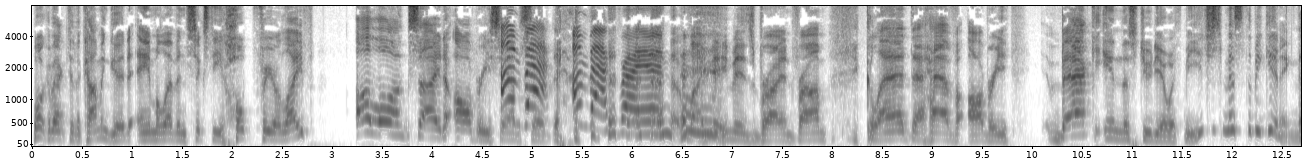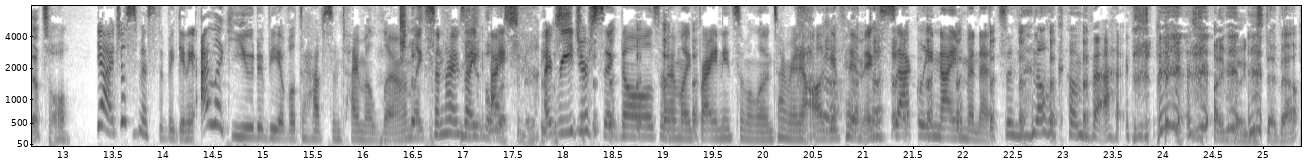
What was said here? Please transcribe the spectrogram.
Welcome back to the Common Good, AM 1160, Hope for Your Life, alongside Aubrey Sampson. I'm back. I'm back, Brian. My name is Brian Fromm. Glad to have Aubrey back in the studio with me. You just missed the beginning, that's all. Yeah, I just missed the beginning. I like you to be able to have some time alone. like sometimes I, I, I read your signals and I'm like, Brian needs some alone time right now. I'll give him exactly nine minutes and then I'll come back. I'm going to step out.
